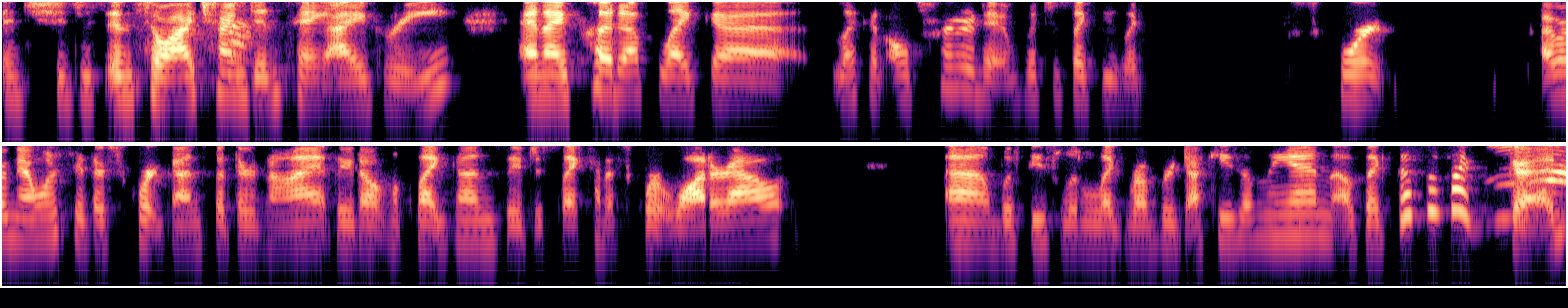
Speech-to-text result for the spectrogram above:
and she just and so i chimed in saying i agree. And i put up like a like an alternative which is like these like squirt i mean i want to say they're squirt guns but they're not. They don't look like guns. They just like kind of squirt water out um, with these little like rubber duckies on the end. I was like, this is like good.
